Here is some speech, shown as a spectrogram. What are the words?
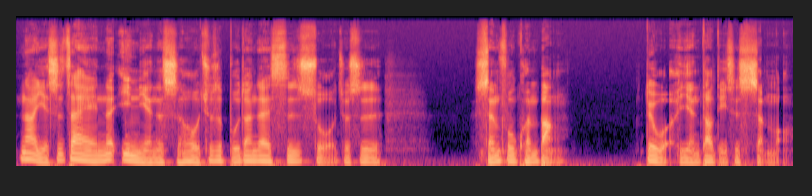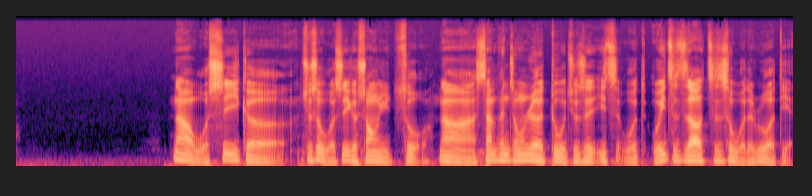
那也是在那一年的时候，就是不断在思索，就是神符捆绑对我而言到底是什么。那我是一个，就是我是一个双鱼座。那三分钟热度就是一直我我一直知道这是我的弱点，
